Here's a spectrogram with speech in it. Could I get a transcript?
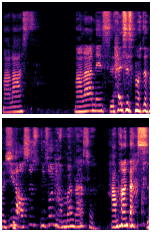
马拉马拉内斯 还是什么东西你？老师，你说你蛤蟆拉屎，蛤蟆打死，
